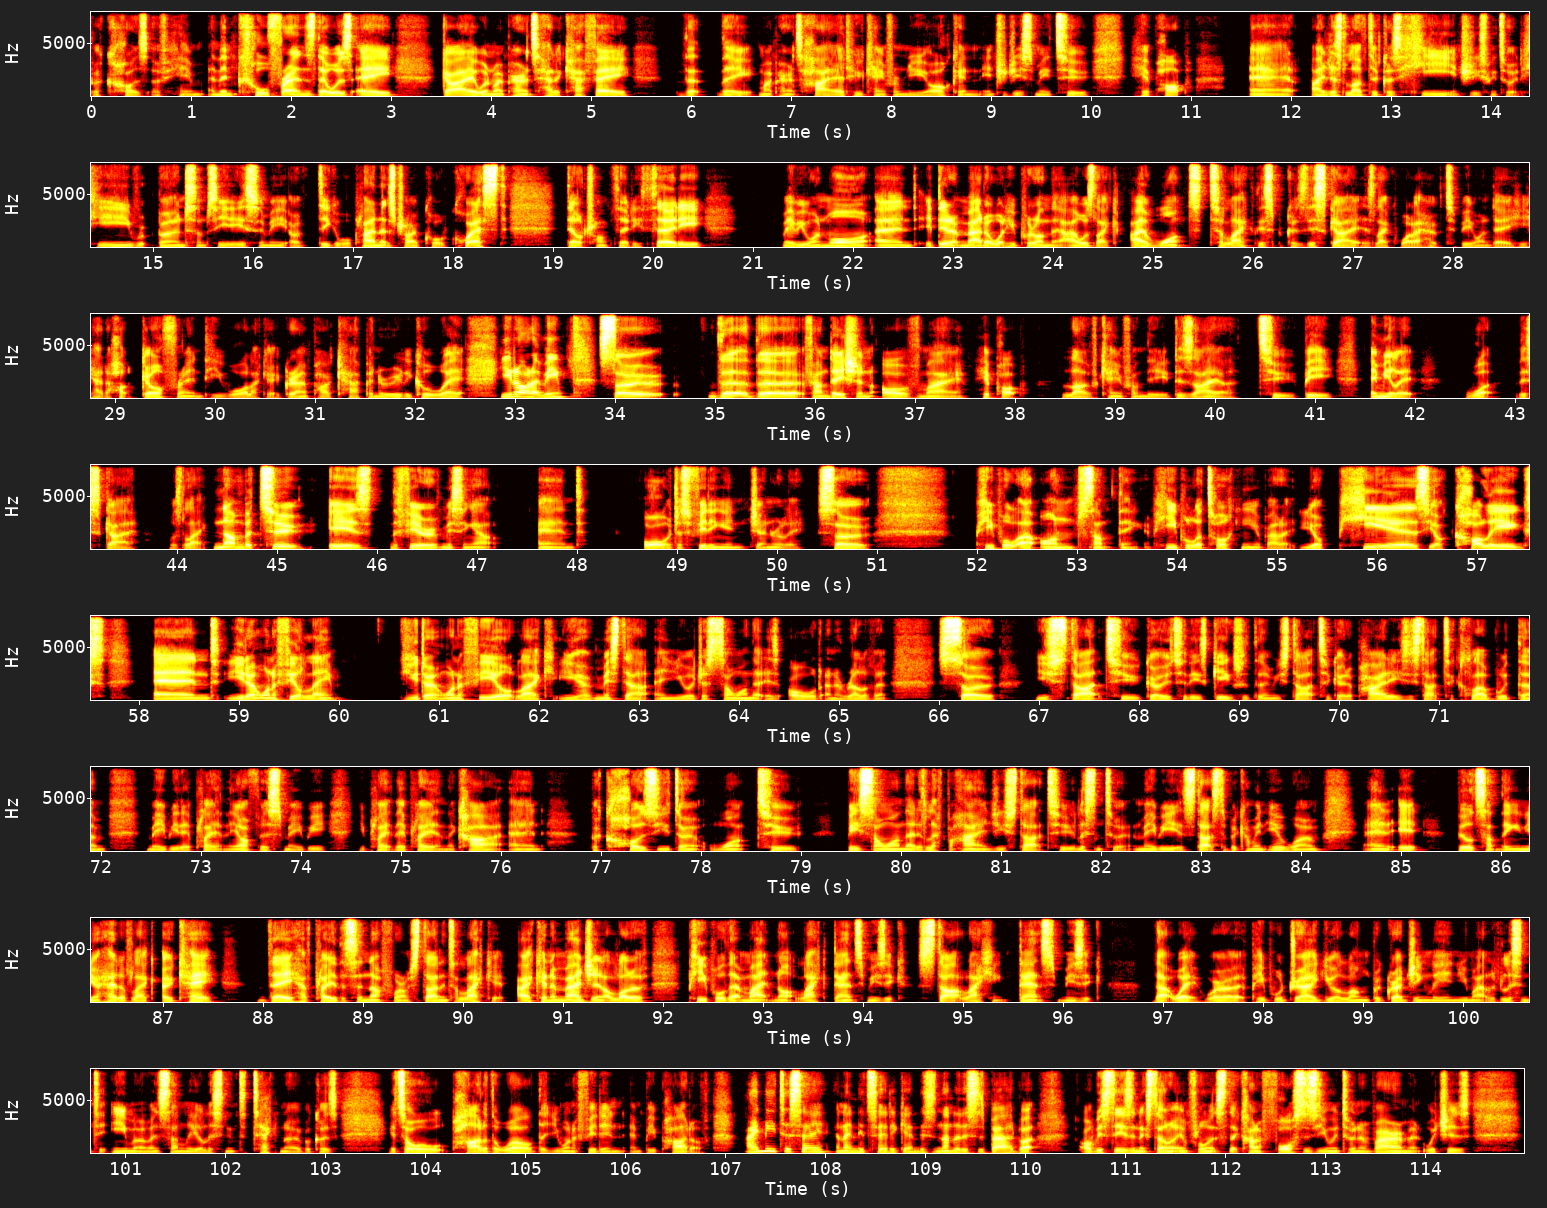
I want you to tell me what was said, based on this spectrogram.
because of him. And then cool friends. There was a guy when my parents had a cafe that they my parents hired who came from New York and introduced me to hip hop and I just loved it because he introduced me to it. He burned some CDs for me of Diggable Planets, Tribe Called Quest, Deltron 3030, maybe one more. And it didn't matter what he put on there. I was like, I want to like this because this guy is like what I hope to be one day. He had a hot girlfriend. He wore like a grandpa cap in a really cool way. You know what I mean? So the the foundation of my hip hop love came from the desire to be emulate what this guy was like. Number 2 is the fear of missing out and or just fitting in generally. So people are on something. People are talking about it. Your peers, your colleagues, and you don't want to feel lame you don't want to feel like you have missed out and you are just someone that is old and irrelevant. So you start to go to these gigs with them, you start to go to parties, you start to club with them. Maybe they play it in the office, maybe you play it, they play it in the car. And because you don't want to be someone that is left behind, you start to listen to it. And maybe it starts to become an earworm and it builds something in your head of like, okay, they have played this enough where I'm starting to like it. I can imagine a lot of people that might not like dance music start liking dance music that way, where people drag you along begrudgingly and you might listen to emo and suddenly you're listening to techno because it's all part of the world that you want to fit in and be part of. I need to say, and I need to say it again, this is none of this is bad, but obviously is an external influence that kind of forces you into an environment which is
